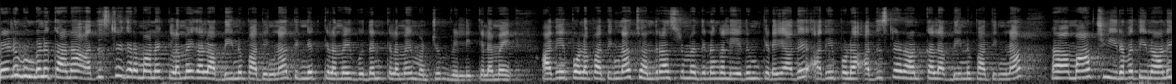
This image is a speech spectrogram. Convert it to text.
மேலும் உங்களுக்கான அதிர்ஷ்டகரமான கிழமைகள் அப்படின்னு பார்த்தீங்கன்னா திங்கட்கிழமை புதன்கிழமை மற்றும் வெள்ளிக்கிழமை. அதே போல் பார்த்தீங்கன்னா சந்திராஷ்டம தினங்கள் எதுவும் கிடையாது. அதே போல் அதிர்ஷ்ட நாட்கள் அப்படின்னு பார்த்தீங்கன்னா மார்ச் இருபத்தி நாலு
